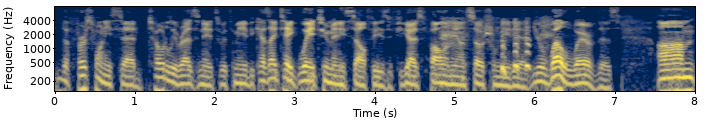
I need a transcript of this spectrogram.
the first one he said totally resonates with me because I take way too many selfies. If you guys follow me on social media, you're well aware of this. Um,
